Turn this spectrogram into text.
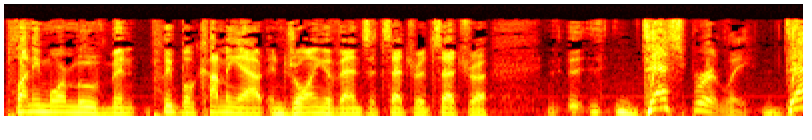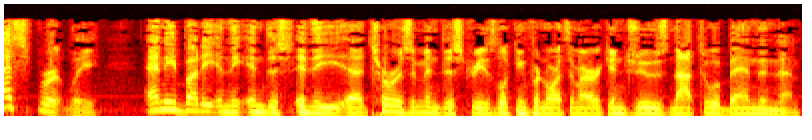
plenty more movement, people coming out, enjoying events, etc., etc. Desperately, desperately, anybody in the indus- in the uh, tourism industry is looking for North American Jews not to abandon them.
